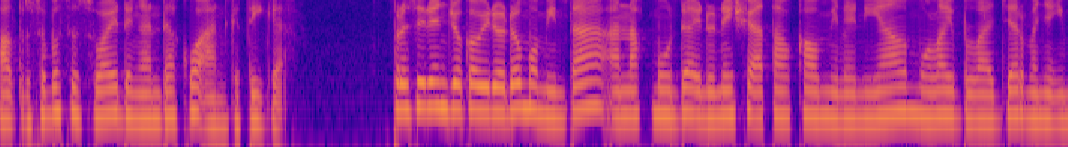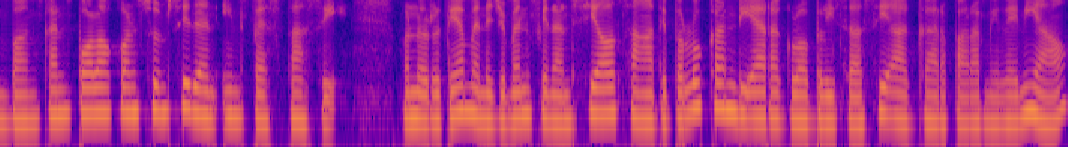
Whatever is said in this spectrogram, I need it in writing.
Hal tersebut sesuai dengan dakwaan ketiga. Presiden Joko Widodo meminta anak muda Indonesia atau kaum milenial mulai belajar menyeimbangkan pola konsumsi dan investasi. Menurutnya, manajemen finansial sangat diperlukan di era globalisasi agar para milenial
